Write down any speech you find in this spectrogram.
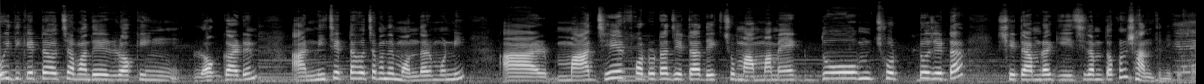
ওই দিকেরটা হচ্ছে আমাদের রকিং রক গার্ডেন। আর নিচেরটা হচ্ছে আমাদের মন্দারমণি। আর মাঝের ফটোটা যেটা দেখছ মাম্মাম একদম ছোট্ট যেটা, সেটা আমরা গিয়েছিলাম তখন শান্তিনিকেতন।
